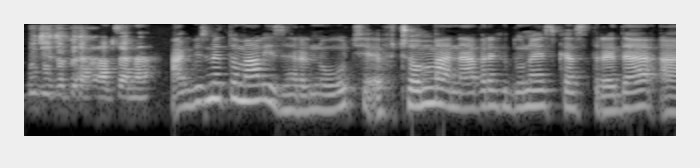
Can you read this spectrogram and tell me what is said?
Bude dobrá hádzaná. Ak by sme to mali zhrnúť, v čom má návrh Dunajská streda a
